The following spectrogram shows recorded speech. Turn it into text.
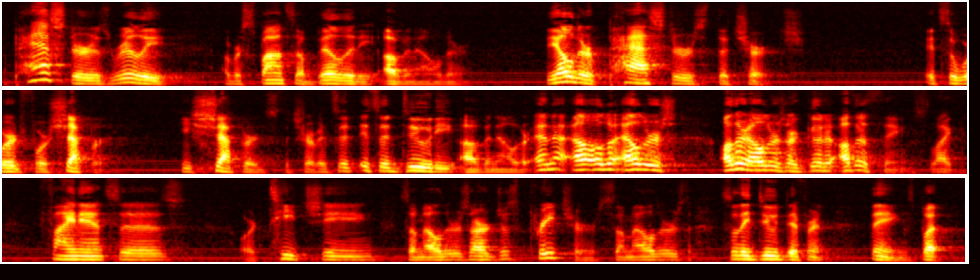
a pastor is really a responsibility of an elder. The elder pastors the church. It's the word for shepherd. He shepherds the church. It's a, it's a duty of an elder. And elder, elders, other elders are good at other things like finances or teaching. Some elders are just preachers. Some elders, so they do different things. But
